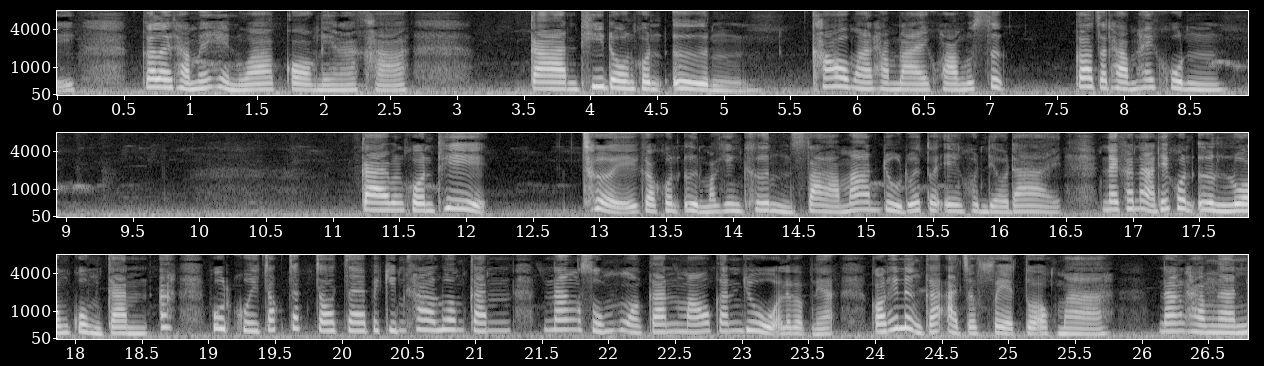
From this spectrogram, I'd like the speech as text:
ยๆก็เลยทำให้เห็นว่ากองเนี้ยนะคะ การที่โดนคนอื่น เข้ามาทำลายความรู้สึก ก็จะทำให้คุณ กลายเป็นคนที่เฉยกับคนอื่นมากยิ่งขึ้น สามารถอยู่ด้วยตัวเองคนเดียวได้ ในขณะที่คนอื่นรวมกลุ่มกันอะพูดคุยจอกจักจอแจไปกินข้าวร่วมกัน นั่งสุมหัวกันเมาส์กันอยู่อะไรแบบเนี้ยกองที่หนึ่งก็อาจจะเฟดตัวออกมา นั่งทำงานเ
